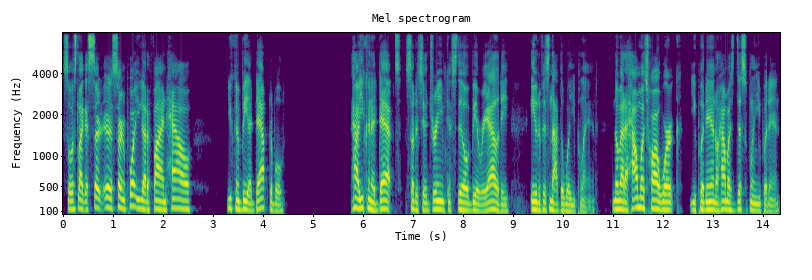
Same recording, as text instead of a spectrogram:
So it's like a certain at a certain point you got to find how you can be adaptable, how you can adapt so that your dream can still be a reality, even if it's not the way you planned. No matter how much hard work you put in or how much discipline you put in,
